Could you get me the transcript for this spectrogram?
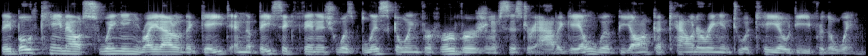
They both came out swinging right out of the gate, and the basic finish was Bliss going for her version of Sister Abigail, with Bianca countering into a KOD for the win.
